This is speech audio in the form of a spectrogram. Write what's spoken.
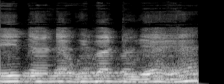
ဧတံနဲ့ဝိဘတ်တူတယ်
